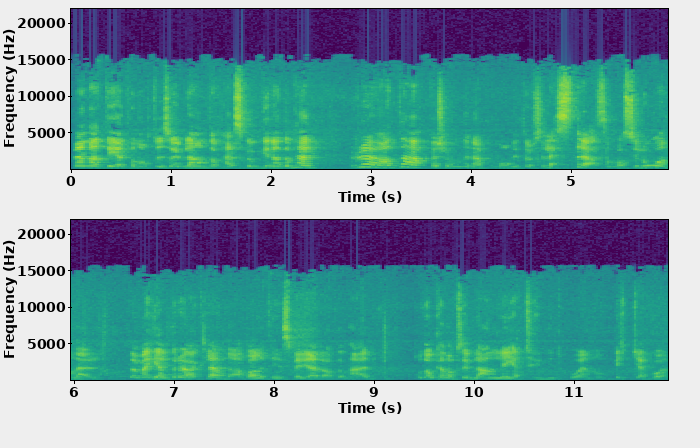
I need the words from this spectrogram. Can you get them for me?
Men att det är på något vis, och ibland de här skuggorna, de här röda personerna på Monitor Celestra som var cyloner, de var helt rödklädda, var lite inspirerade av de här. Och de kan också ibland lägga tyngd på en och bicka på en.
